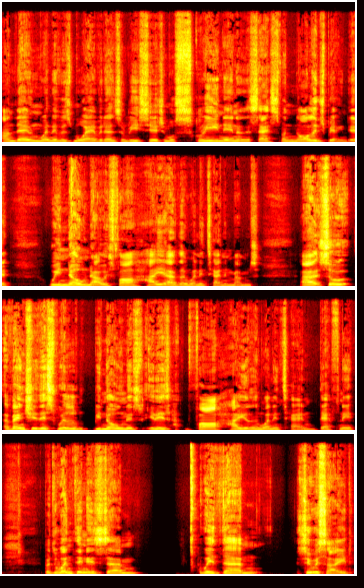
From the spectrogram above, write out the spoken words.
And then when there was more evidence and research and more screening and assessment knowledge behind it, we know now it's far higher than one in 10 in mums. Uh, so eventually this will be known as it is far higher than one in 10, definitely. But the one thing is um, with um, suicide,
